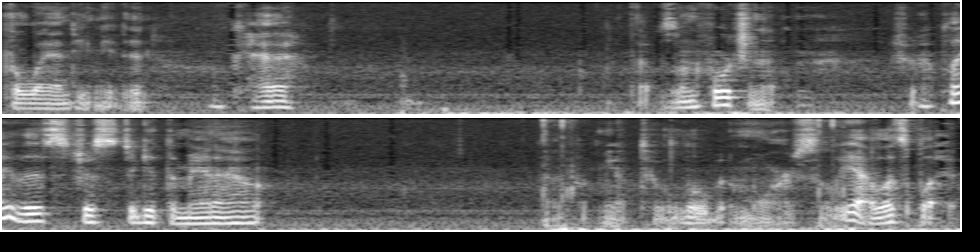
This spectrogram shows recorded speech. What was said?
the land he needed. Okay. That was unfortunate. Should I play this just to get the mana out? That put me up to a little bit more, so yeah, let's play it.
